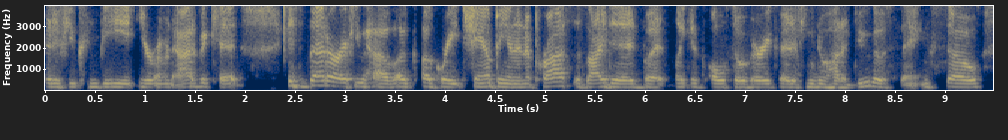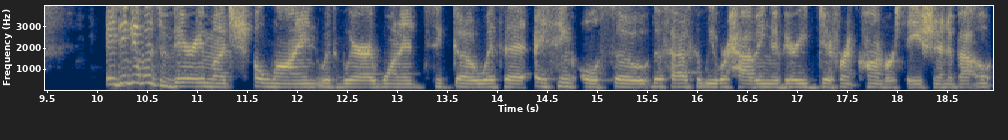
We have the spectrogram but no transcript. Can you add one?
if you can be your own advocate. It's better if you have a, a great champion in a press as i did but like it's also very good if you know how to do those things. So I think it was very much aligned with where I wanted to go with it. I think also the fact that we were having a very different conversation about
